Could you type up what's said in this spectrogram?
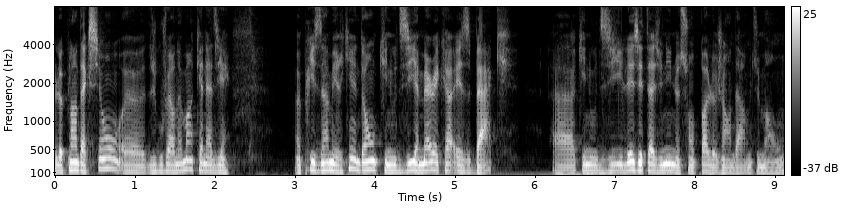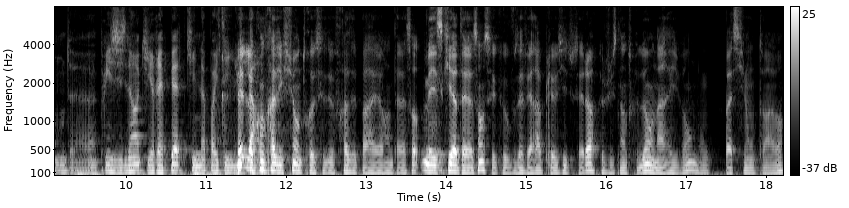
le, plan d'action du gouvernement canadien un président américain, donc, qui nous dit America is back, euh, qui nous dit les États-Unis ne sont pas le gendarme du monde, euh, un président qui répète qu'il n'a pas été élu. La, contradiction entre ces deux phrases est par ailleurs intéressante. Mais ce qui est intéressant, c'est que vous avez rappelé aussi tout à l'heure que Justin Trudeau, en arrivant, donc pas si longtemps avant,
